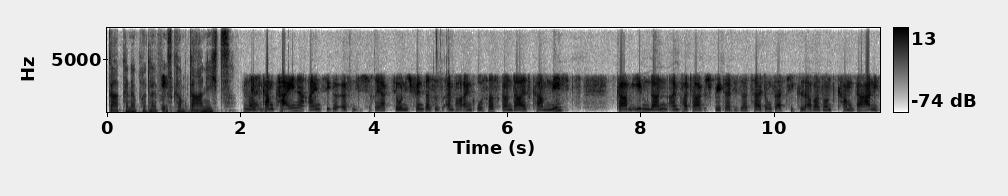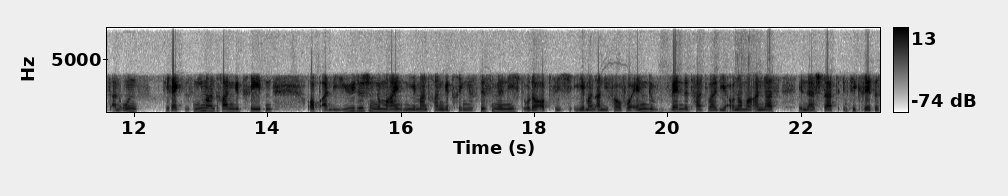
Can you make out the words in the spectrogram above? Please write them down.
gar keiner Partei, es kam gar nichts. Nein. Es kam keine einzige öffentliche Reaktion. Ich finde, das ist einfach ein großer Skandal. Es kam nichts kam eben dann ein paar Tage später dieser Zeitungsartikel, aber sonst kam gar nichts. An uns direkt ist niemand rangetreten. Ob an die jüdischen Gemeinden jemand rangetreten ist, wissen wir nicht. Oder ob sich jemand an die VVN gewendet hat, weil die auch nochmal anders in der Stadt integriert ist,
